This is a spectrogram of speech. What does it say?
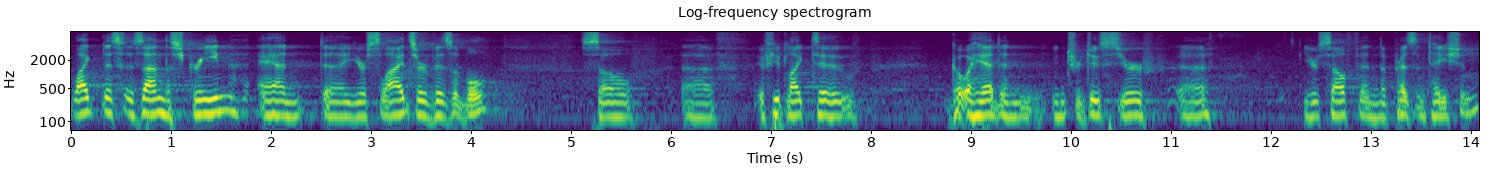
likeness is on the screen and uh, your slides are visible. So uh, if you'd like to go ahead and introduce your uh, yourself in the presentation.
